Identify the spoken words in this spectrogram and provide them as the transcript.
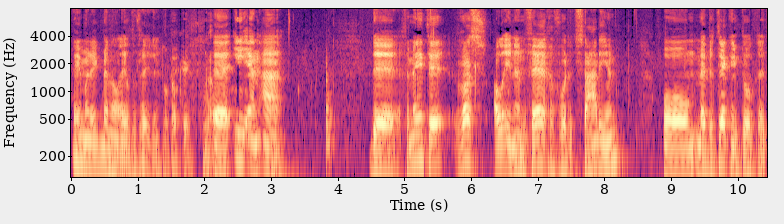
Nee, maar ik ben al heel tevreden. Oké. nou. Eh, INA. De gemeente was al in een vergevorderd stadium om met betrekking tot het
